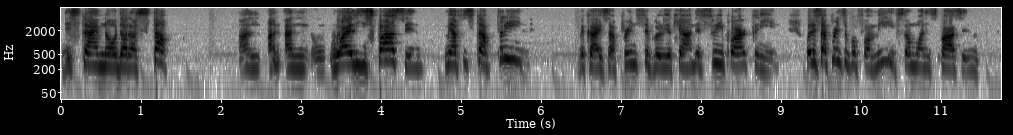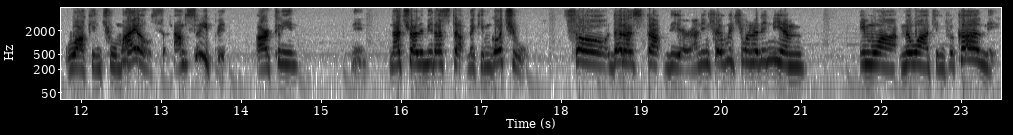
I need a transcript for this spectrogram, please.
This time now that I stop. And, and, and while he's passing, me have to stop clean because it's a principle you can't sweep or clean. But it's a principle for me. If someone is passing, walking through my house, I'm sweeping or cleaning. Naturally, me that stop, make him go through. So that I stop there. And he said, which one of the name him want, me want him to call me.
